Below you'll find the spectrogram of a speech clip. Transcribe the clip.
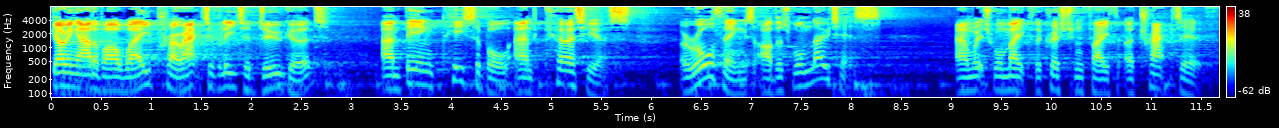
going out of our way proactively to do good, and being peaceable and courteous are all things others will notice and which will make the Christian faith attractive.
